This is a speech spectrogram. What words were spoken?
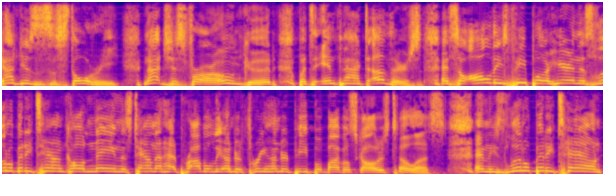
God gives us a story, not just for our own good, but to impact others. And so all these people are here in this little bitty town called Nain, this town that had probably under 300 people, Bible scholars tell us. And these little bitty town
